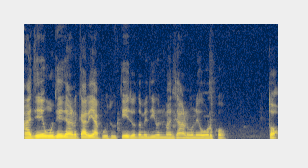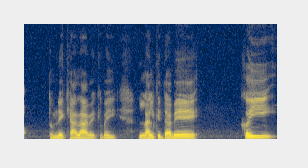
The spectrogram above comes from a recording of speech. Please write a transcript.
આજે હું જે જાણકારી આપું છું તે જો તમે જીવનમાં જાણો અને ઓળખો, તો તમને ખ્યાલ આવે કે ભાઈ, લાલ કિતાબે કઈ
